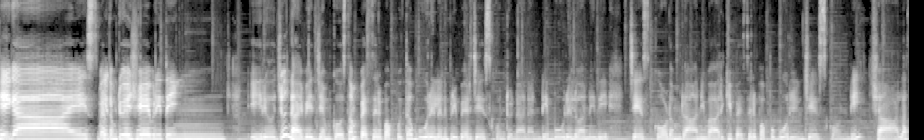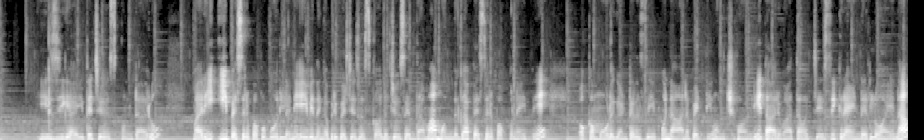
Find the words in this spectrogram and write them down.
Hey guys welcome to ez everything. ఈరోజు నైవేద్యం కోసం పెసరపప్పుతో బూరెలను ప్రిపేర్ చేసుకుంటున్నానండి. బూరెలు అనేది చేసుకోవడం రాని వారికి పెసరపప్పు బూరెలను చేసుకోండి. చాలా ఈజీగా అయితే చేసుకుంటారు. మరి ఈ పెసరపప్పు బూరెలని ఏ విధంగా ప్రిపేర్ చేసేసుకోవాలో చూసేద్దామా? ముందుగా పెసరపప్పునైతే ఒక మూడు గంటల సేపు నానబెట్టి ఉంచుకోండి. తర్వాత వచ్చేసి గ్రైండర్లో అయినా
